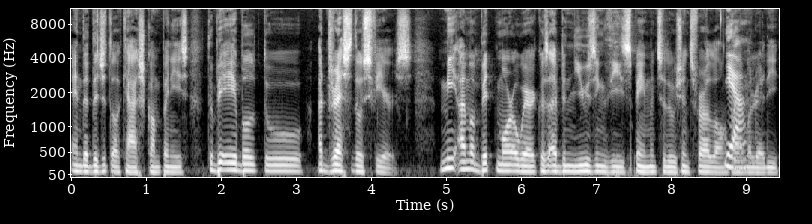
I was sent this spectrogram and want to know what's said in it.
and the digital cash companies to be able to address those fears. Me, I'm a bit more aware because I've been using these payment solutions for a long Yeah. time already.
